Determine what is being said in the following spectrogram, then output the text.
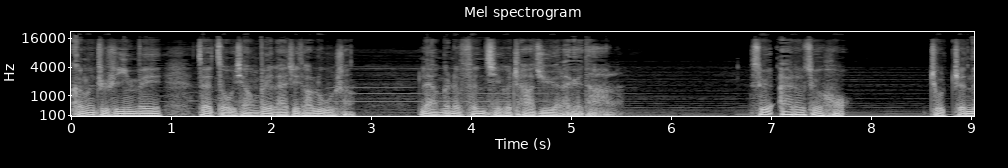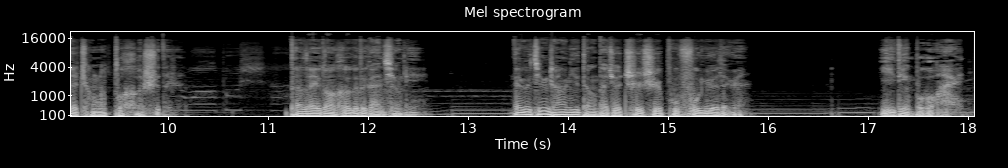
可能只是因为在走向未来这条路上，两个人的分歧和差距越来越大了，所以爱到最后，就真的成了不合适的人。但在一段合格的感情里，那个经常你等他却迟迟不赴约的人，一定不够爱你。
